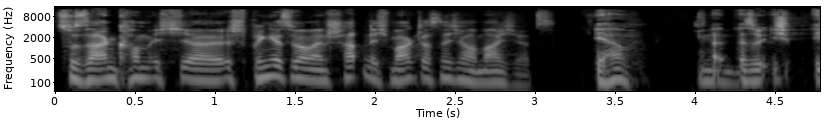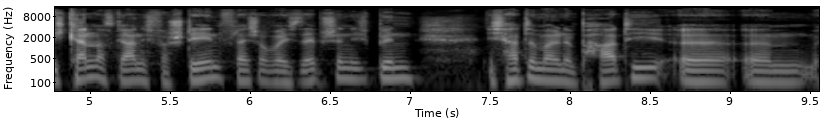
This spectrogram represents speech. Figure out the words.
zu sagen, komm, ich äh, springe jetzt über meinen Schatten, ich mag das nicht, aber mache ich jetzt. Ja, mhm. also ich, ich kann das gar nicht verstehen, vielleicht auch, weil ich selbstständig bin. Ich hatte mal eine Party, äh, ähm,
